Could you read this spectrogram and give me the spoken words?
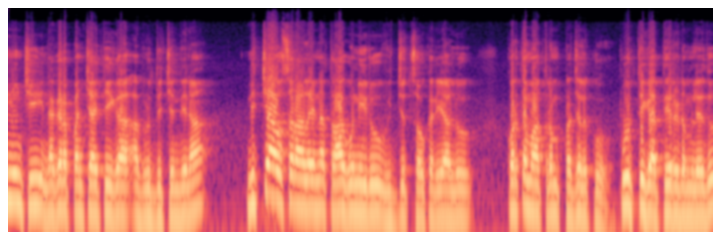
నుంచి నగర పంచాయతీగా అభివృద్ధి చెందిన నిత్యావసరాలైన త్రాగునీరు విద్యుత్ సౌకర్యాలు కొరత మాత్రం ప్రజలకు పూర్తిగా తీరడం లేదు.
